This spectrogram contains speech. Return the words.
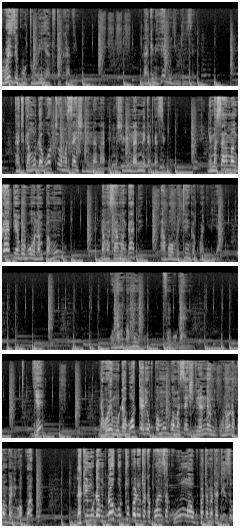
tuweze kuutumia tutakavyo. Lakini hebu jiulize katika muda wote wa masaa 24 katika siku ni masaa mangapi ambayo huwa unampa mungu na masaa mangapi ambao umetenga kwa ajili yako? Unampa mungu fungu gani? Je na wewe muda wote aliyokupa mungu wa masaa 24 unaona kwamba ni wakwako lakini muda mdogo tu pale utakapoanza kuumwa au kupata matatizo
